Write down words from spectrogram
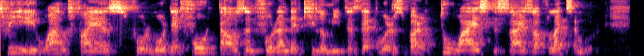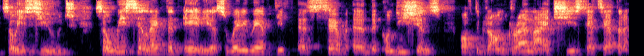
three wildfires for more than 4,400 kilometers that were burned, twice the size of Luxembourg. So it's huge. So we selected areas where we have uh, uh, the conditions of the ground, granite, schist, etc.,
